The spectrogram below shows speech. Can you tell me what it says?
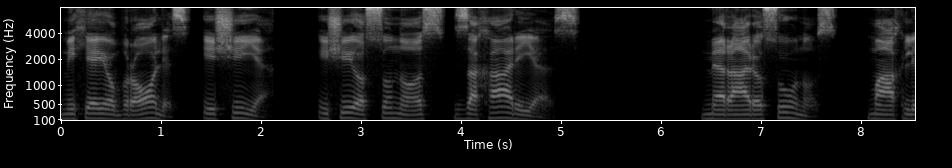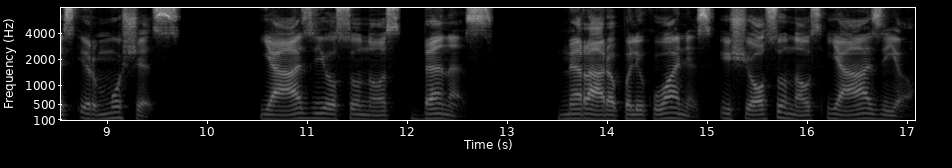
Michėjo brolis Išyje, Išyjo sunus Zacharijas, Merario sūnus, Machlis ir Mušis, Jazijo sūnus Benas, Merario palikuonis iš jo sūnaus Jazijo,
